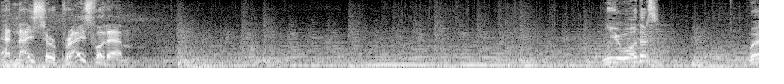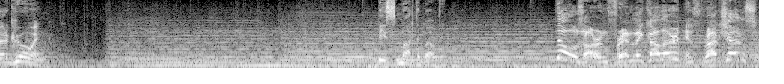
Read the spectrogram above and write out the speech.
A nice surprise for them. New orders? We're going. Be smart about it. Those aren't friendly colored instructions.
